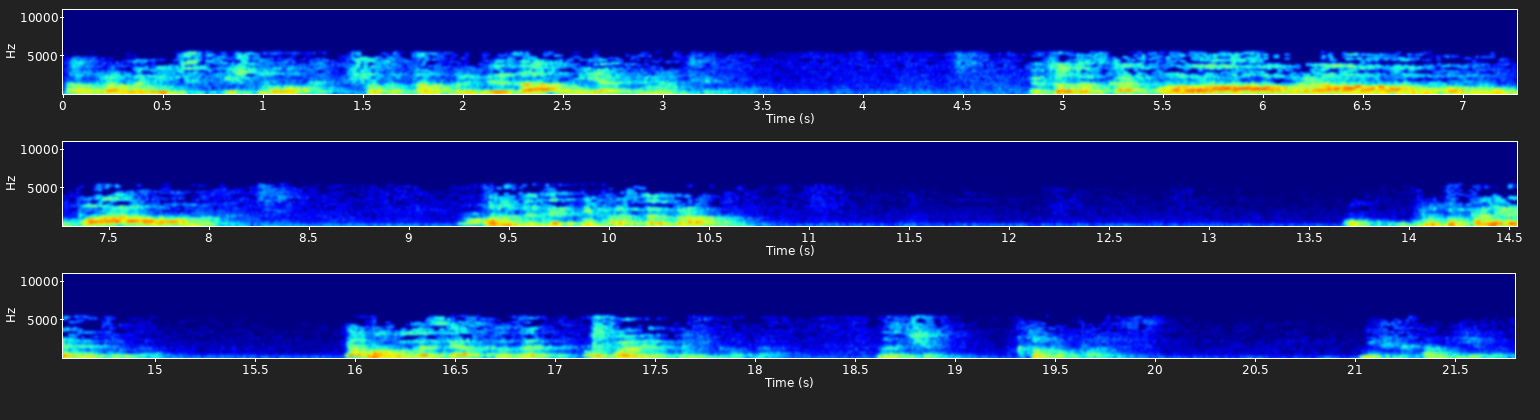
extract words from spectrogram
браманический шнур, что-то там привязал и отремонтировал. И кто-то скажет, а, Браман, он упал, он... Ну, может быть, это не простой Браман. Ну, вы бы полезли туда. Я могу за себя сказать, не полез бы никуда. Ну зачем? Кто бы полез? Нифиг там делать.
